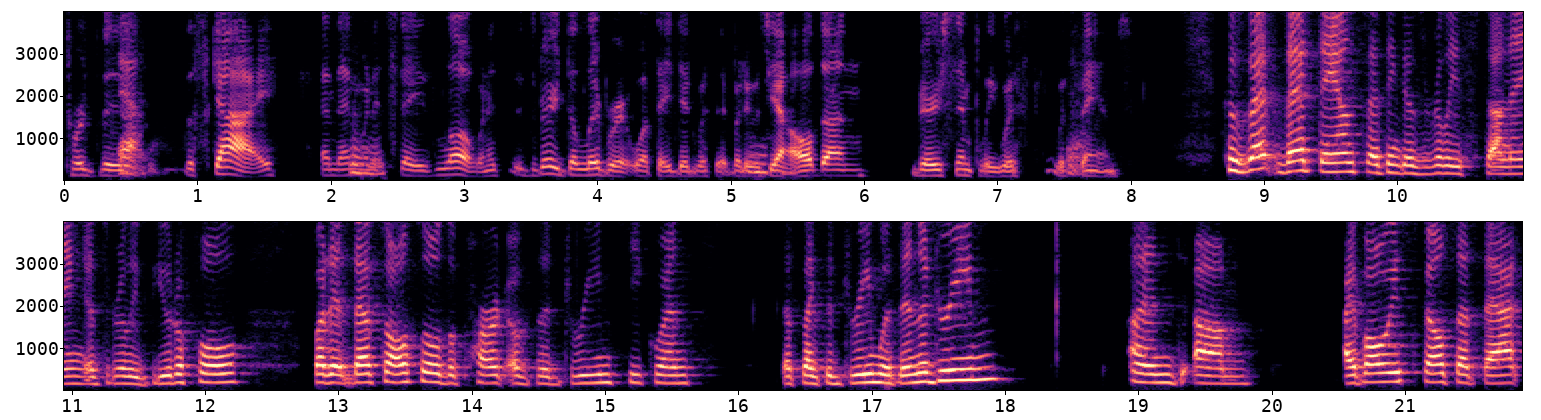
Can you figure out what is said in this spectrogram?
towards the Yeah. the sky, and then when Mhm. it stays low, and it's it's very deliberate what they did with it. But it was yeah, Mhm. all done very simply with with Yeah. fans. because that that dance I think is really stunning. It's really beautiful, but it, that's also the part of the dream sequence. That's like the dream within a dream, and um, I've always felt that that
